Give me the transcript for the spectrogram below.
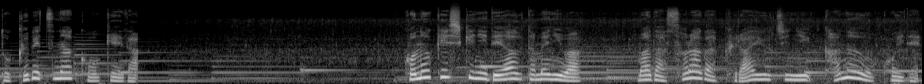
特別な光景だ。この景色に出会うためには、まだ空が暗いうちにカヌーを漕いで、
